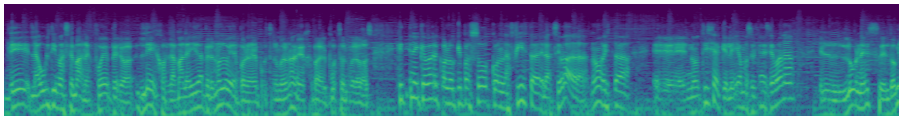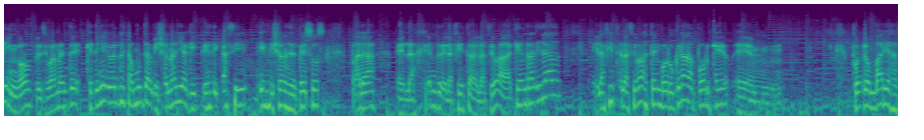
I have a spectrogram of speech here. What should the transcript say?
de la última semana. Fue, pero lejos la más leída, pero no lo voy a poner en el puesto número uno, lo voy a dejar para el puesto número dos. ¿Qué tiene que ver con lo que pasó con la fiesta de la cebada? ¿no? Esta eh, noticia que leíamos el fin de semana el lunes, el domingo principalmente, que tenía que ver con esta multa millonaria que es de casi 10 millones de pesos para eh, la gente de la fiesta de la cebada, que en realidad eh, la fiesta de la cebada está involucrada porque fueron varias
